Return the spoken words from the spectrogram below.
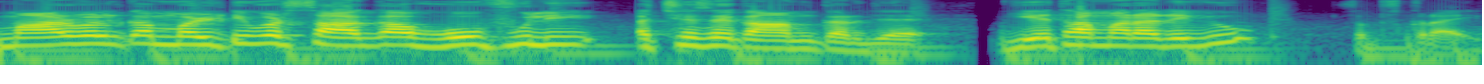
मार्वल का मल्टीवर्स सागा होपफुली अच्छे से काम कर जाए। ये था हमारा रिव्यू सब्सक्राइब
